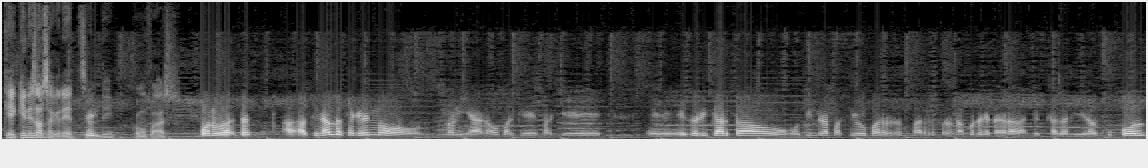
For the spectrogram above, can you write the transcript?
Que, quin és el secret, Santi? Com ho fas? Bueno, de, al final de secret no no n'hi ha, no? Perquè, perquè eh, és dedicar-te o, o tindre passió per, per, per una cosa que t'agrada. En aquest cas a mi era el futbol.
